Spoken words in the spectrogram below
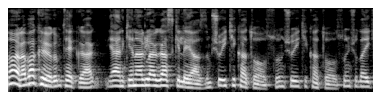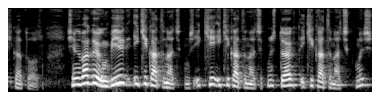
Sonra bakıyorum tekrar. Yani kenarlar rastgele yazdım. Şu iki katı olsun, şu iki katı olsun, şu da iki katı olsun. Şimdi bakıyorum bir iki katına çıkmış. iki iki katına çıkmış. Dört iki katına çıkmış.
